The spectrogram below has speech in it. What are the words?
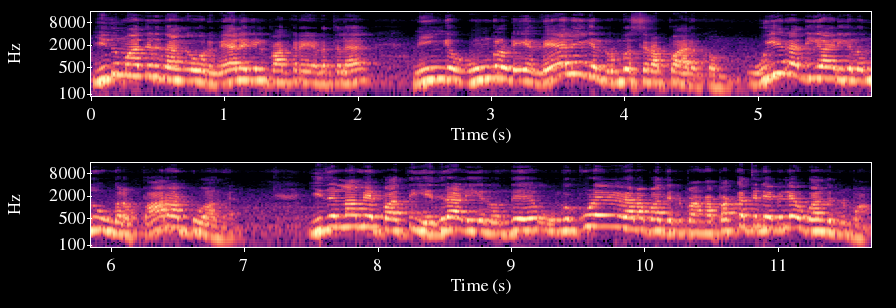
இது மாதிரி தாங்க ஒரு வேலைகள் பார்க்குற இடத்துல நீங்கள் உங்களுடைய வேலைகள் ரொம்ப சிறப்பாக இருக்கும். உயர் அதிகாரிகள் வந்து உங்களை பாராட்டுவாங்க. இதெல்லாமே பார்த்து எதிராளிகள் வந்து உங்கள் கூடவே வேலை பார்த்துட்டு இருப்பாங்க. பக்கத்து டேபிளே உட்காந்துட்டு இருப்பான்.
